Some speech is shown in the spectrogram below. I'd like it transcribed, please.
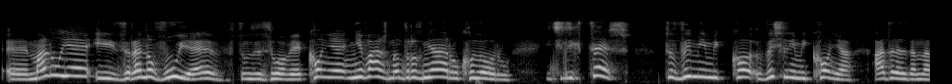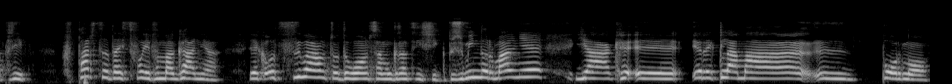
e, maluje i zrenowuje, w cudzysłowie, konie, nieważne od rozmiaru, koloru. Jeśli chcesz, to wyjmij mi ko- wyślij mi konia, adres dam na priv. W parce daj swoje wymagania. Jak odsyłam, to dołączam gratisik. Brzmi normalnie jak y, reklama y, porno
